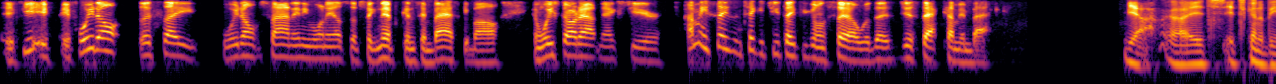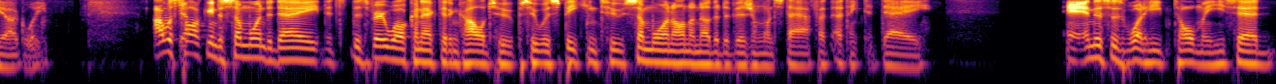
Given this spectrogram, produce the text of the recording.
if you if, if we don't let's say we don't sign anyone else of significance in basketball, and we start out next year, how many season tickets you think you're going to sell with just that coming back? Yeah, uh, it's it's going to be ugly. I was yep. talking to someone today that's that's very well connected in college hoops who was speaking to someone on another Division One staff. I, I think today, and this is what he told me. He said,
